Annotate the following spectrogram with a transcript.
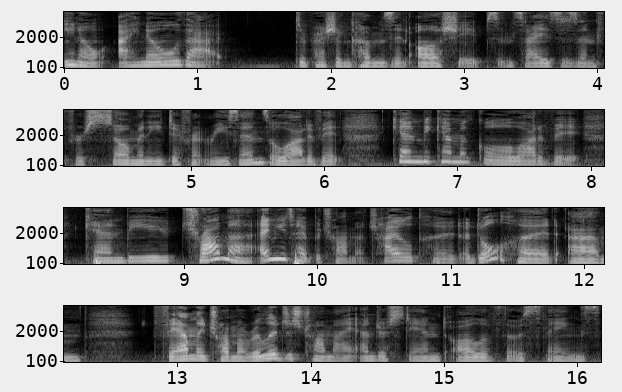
you know, I know that depression comes in all shapes and sizes and for so many different reasons. A lot of it can be chemical, a lot of it can be trauma, any type of trauma, childhood, adulthood, um, family trauma, religious trauma. I understand all of those things.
